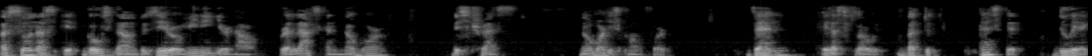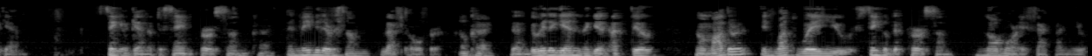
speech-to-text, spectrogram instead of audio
as soon as it goes down to zero, meaning you're now relaxed and no more distress, no more discomfort, then it has flowed. But to test it, do it again. Think again of the same person, Okay. and maybe there's some left over. Okay. Then do it again and again until no matter in what way you think of the person, no more effect on you.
